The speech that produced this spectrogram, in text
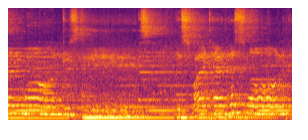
and wondrous deeds. His right hand has sworn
